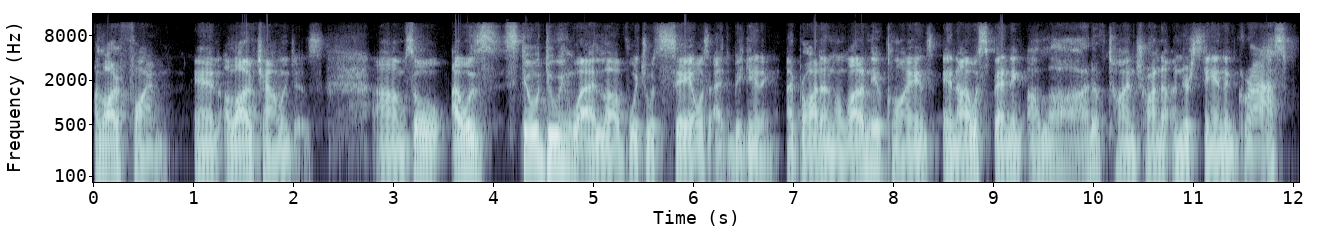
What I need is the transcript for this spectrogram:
a lot of fun and a lot of challenges. Um, so I was still doing what I love, which was sales at the beginning. I brought in a lot of new clients and I was spending a lot of time trying to understand and grasp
